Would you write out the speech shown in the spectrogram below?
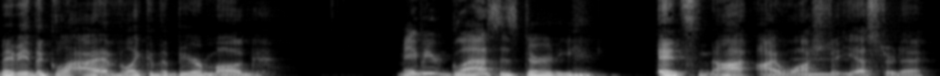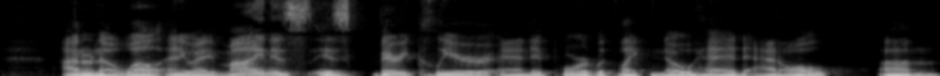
maybe the gla- I have like the beer mug. Maybe your glass is dirty. It's not. I washed it yesterday. I don't know. Well, anyway, mine is is very clear and it poured with like no head at all. Um.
